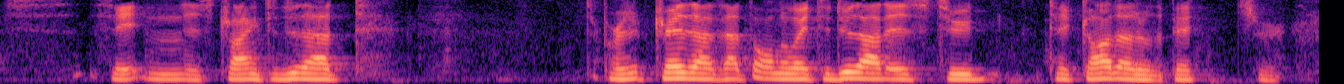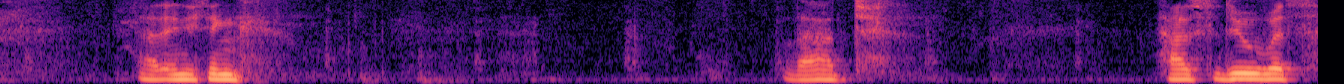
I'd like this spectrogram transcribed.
Satan is trying to do that, to portray that, that the only way to do that is to take God out of the picture. That anything that has to do with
